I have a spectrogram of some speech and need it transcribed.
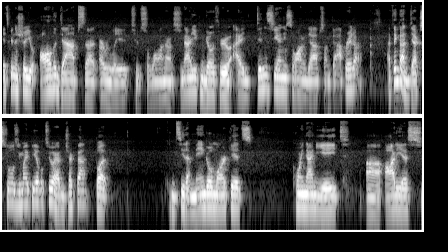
it's going to show you all the dApps that are related to Solana. So now you can go through. I didn't see any Solana dApps on DApp Radar. I think on Dex Tools you might be able to. I haven't checked that, but you can see that Mango Markets, Coin98, uh, Audius,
